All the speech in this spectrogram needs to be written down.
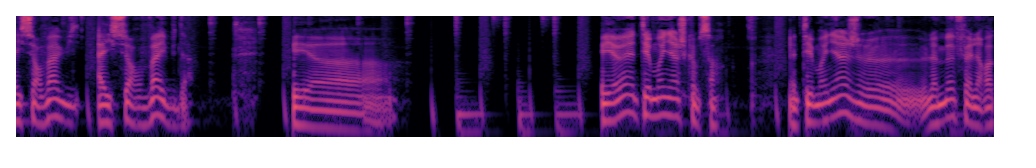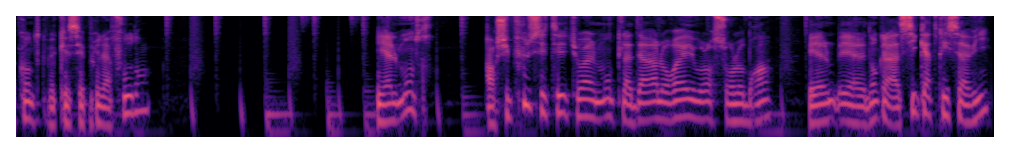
I, Survived, I Survived. Et euh, et il y avait un témoignage comme ça. Un témoignage, euh, la meuf, elle raconte que- qu'elle s'est pris la foudre. Et elle montre. Alors je sais plus où c'était, tu vois, elle monte là derrière l'oreille ou alors sur le bras. Et, elle, donc elle a cicatrice à vie.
